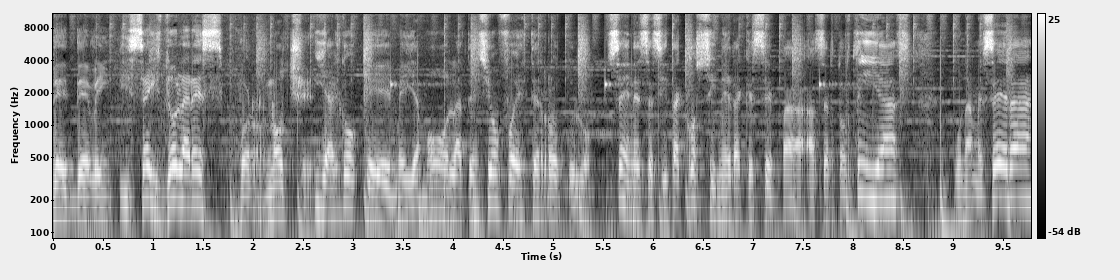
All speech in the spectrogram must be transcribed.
de 26 dólares por noche. Y algo que me llamó la atención fue este rótulo. Se necesita cocinera que sepa hacer tortillas, una mesera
